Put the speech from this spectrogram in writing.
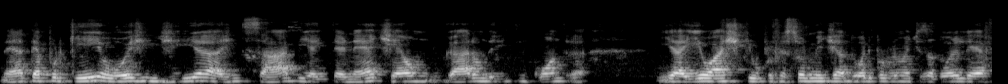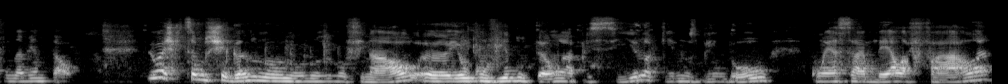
né? Até porque hoje em dia a gente sabe, a internet é um lugar onde a gente encontra, e aí eu acho que o professor mediador e problematizador ele é fundamental. Eu acho que estamos chegando no, no, no final. Eu convido então a Priscila, que nos brindou com essa bela fala,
